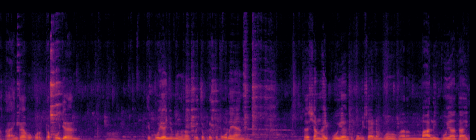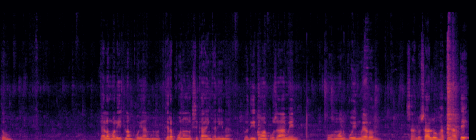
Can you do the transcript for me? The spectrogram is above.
Kakain ka, kukurot ka po dyan. Ito po yan, yung mga prito-prito po na yan. Sa Shanghai po yan. Ito pong isa lang po. Parang maling po yata ito. Kaya lang maliit lang po yan. Tira po nang nagsikain kanina. So dito nga po sa amin, kung ano po yung meron, salo-salo, hati-hati.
